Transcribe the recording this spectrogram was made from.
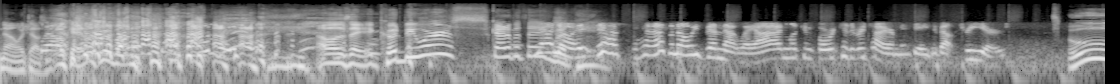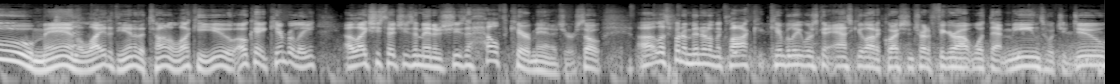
No, it doesn't. Well- okay, let's move on. I was say it could be worse, kind of a thing. Yeah, no, it, has, it hasn't always been that way. I'm looking forward to the retirement date in about three years. Ooh, man, the light at the end of the tunnel. Lucky you. Okay, Kimberly, uh, like she said, she's a manager. She's a healthcare manager. So uh, let's put a minute on the clock. Kimberly, we're just going to ask you a lot of questions, try to figure out what that means, what you do.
